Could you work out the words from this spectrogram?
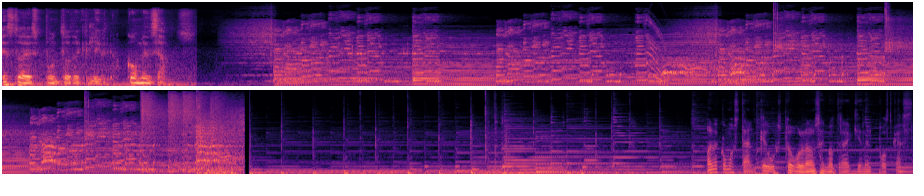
Esto es Punto de Equilibrio. Comenzamos. Hola, ¿cómo están? Qué gusto volvernos a encontrar aquí en el podcast.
